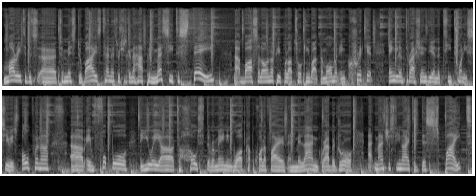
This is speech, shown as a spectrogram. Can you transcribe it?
Murray to, dis, uh, to miss Dubai's tennis, which is going to happen. Messi to stay at Barcelona. People are talking about at the moment. In cricket, England thrash India in the T20 series opener. Uh, in football, the UAE to host the remaining World Cup qualifiers and Milan grab a draw at Manchester United despite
